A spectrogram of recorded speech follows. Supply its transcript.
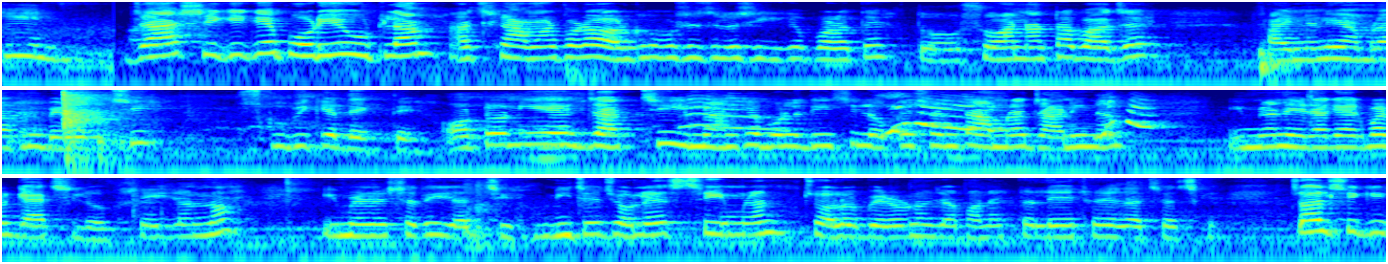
hen যা শিকিকে পড়িয়ে উঠলাম। আজকে আমার পরে অর্ঘ বসেছিল শিকিকে পড়াতে। তো সোয়া নটা বাজে। ফাইনালি আমরা এখন বেরোচ্ছি স্কুবিকে দেখতে। অটো নিয়ে যাচ্ছি, ইমরানকে বলে দিয়েছি লোকেশনটা আমরা জানি না। ইমরান এর আগে একবার গেছিল, সেই জন্য ইমরানের সাথেই যাচ্ছি। নিচে চলে এসছি ইমরান, চলো বেরোনো যাক, অনেকটা লেট হয়ে গেছে আজকে। চল শিকি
